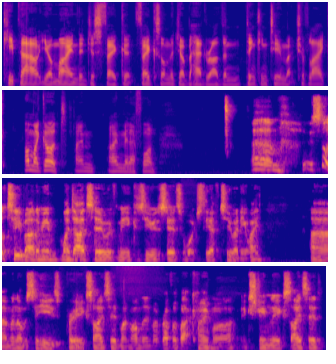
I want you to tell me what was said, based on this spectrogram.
keep that out of your mind and just focus focus on the job ahead rather than thinking too much of like, oh my god, I'm I'm in F1. Um, it's not too bad. I mean, my dad's here with me because he was here to watch the F2 anyway. Um, and obviously he's pretty excited. My mum and my brother back home are extremely excited.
